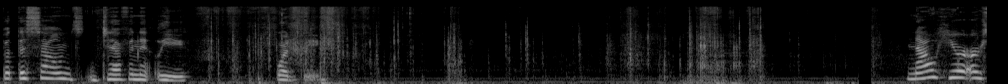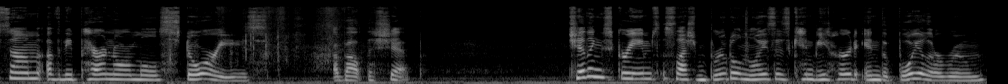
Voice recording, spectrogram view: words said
but the sounds definitely would be. Now, here are some of the paranormal stories about the ship. Chilling screams slash brutal noises can be heard in the boiler room.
